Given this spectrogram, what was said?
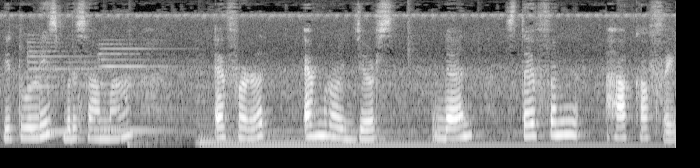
ditulis bersama Everett M. Rogers dan Stephen H. Covey.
